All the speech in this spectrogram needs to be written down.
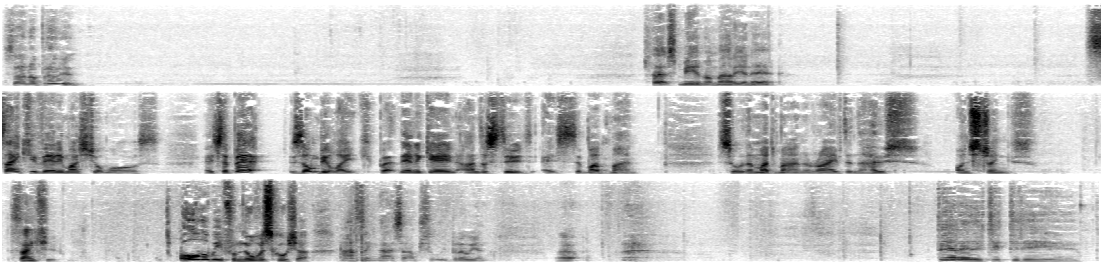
Is that not brilliant? That's me and my marionette. Thank you very much, John Morris. It's a bit zombie-like, but then again, understood it's the Mudman. So the Mudman arrived in the house on strings. Thank you. All the way from Nova Scotia. I think that's absolutely brilliant. Yeah.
